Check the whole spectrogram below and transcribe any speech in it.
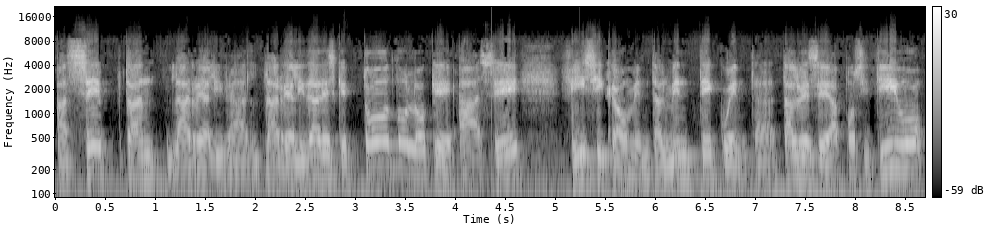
aceptan la realidad. La realidad es que todo lo que hace física o mentalmente cuenta. Tal vez sea positivo,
